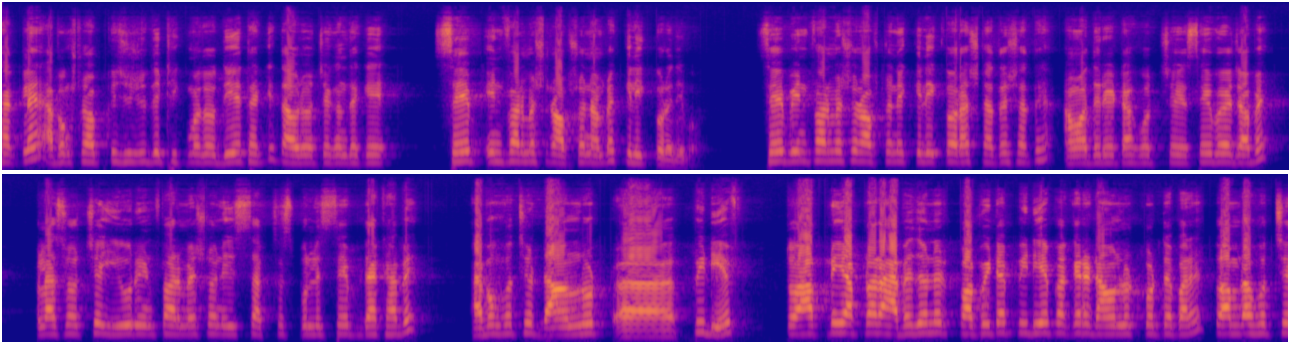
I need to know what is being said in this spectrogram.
থাকলে এবং সবকিছু যদি ঠিকমতো দিয়ে থাকি, তাহলে হচ্ছে এখান থেকে সেভ ইনফরমেশন অপশনে আমরা ক্লিক করে দিব। সেভ ইনফরমেশন অপশনে ক্লিক করার সাথে সাথে আমাদের এটা হচ্ছে সেভ হয়ে যাবে। প্লাস হচ্ছে your information is successfully save দেখাবে এবং হচ্ছে ডাউনলোড পিডিএফ তো আপনি আপনার আবেদনের কপিটা পিডিএফ আকারে ডাউনলোড করতে পারেন। তো আমরা হচ্ছে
